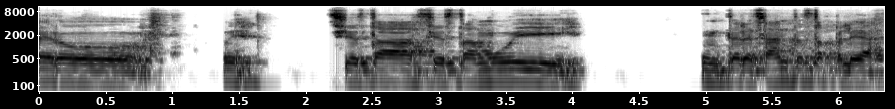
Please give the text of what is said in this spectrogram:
Pero sí está, sí está muy interesante esta pelea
